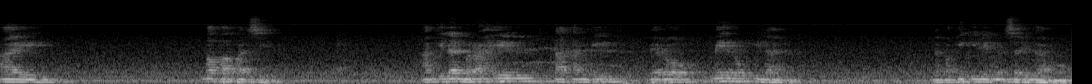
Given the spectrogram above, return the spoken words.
ay mapapansin. Ang ilan marahil tatanggi, pero mayroong ilan na makikinig ng salita mo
